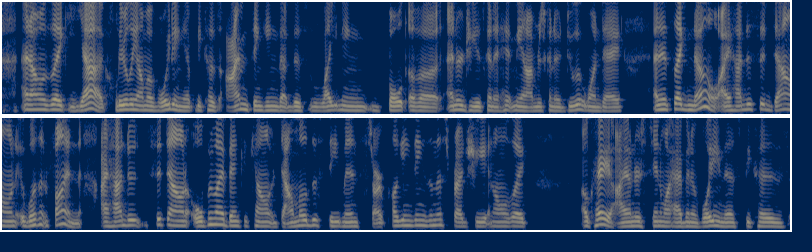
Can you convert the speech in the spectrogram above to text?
and I was like, yeah, clearly I'm avoiding it because I'm thinking that this lightning bolt of a energy is going to hit me and I'm just going to do it one day. And it's like, no, I had to sit down. It wasn't fun. I had to sit down, open my bank account, download the statements, start plugging things in the spreadsheet. And I was like, okay, I understand why I've been avoiding this because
